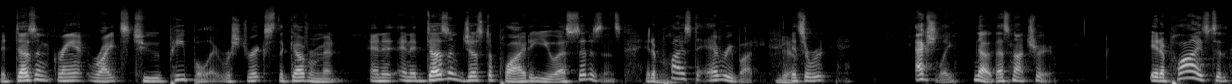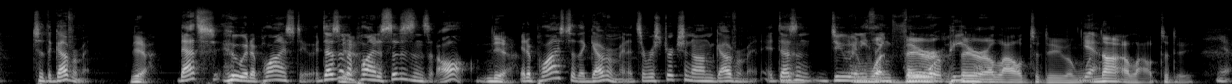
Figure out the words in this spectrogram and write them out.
It doesn't grant rights to people. It restricts the government, and it and it doesn't just apply to U.S. citizens. It applies to everybody. Yeah. It's a. Actually, no, that's not true. It applies to to the government. yeah. That's who it applies to. It doesn't Yeah. apply to citizens at all. Yeah. It applies to the government. It's a restriction on government. It doesn't do and anything what they're for people. they're allowed to do and Yeah. not allowed to do. Yeah.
